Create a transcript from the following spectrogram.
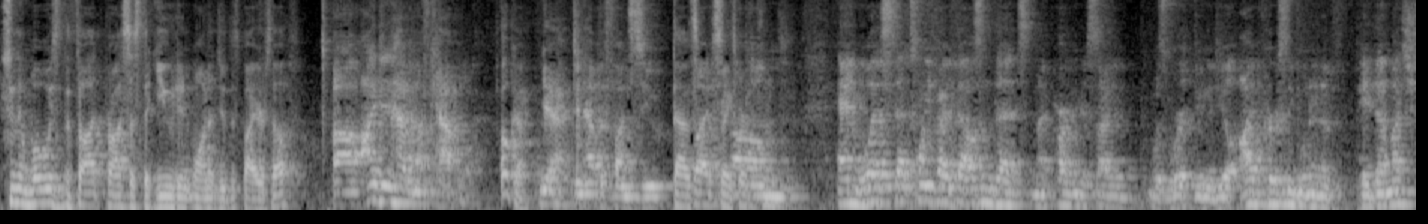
So then, what was the thought process that you didn't want to do this by yourself? Uh, I didn't have enough capital. Okay. Yeah, didn't have the funds to. That's- but, makes perfect um, And what's that twenty-five thousand that my partner decided was worth doing the deal? I personally wouldn't have paid that much.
